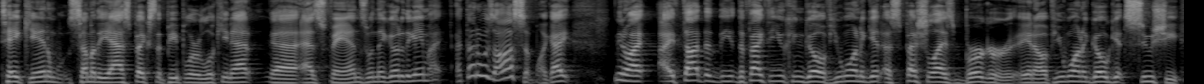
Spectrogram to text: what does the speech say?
take in some of the aspects that people are looking at uh, as fans when they go to the game, I, I thought it was awesome. Like I you know, I, I thought that the, the fact that you can go, if you want to get a specialized burger, you know, if you want to go get sushi,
